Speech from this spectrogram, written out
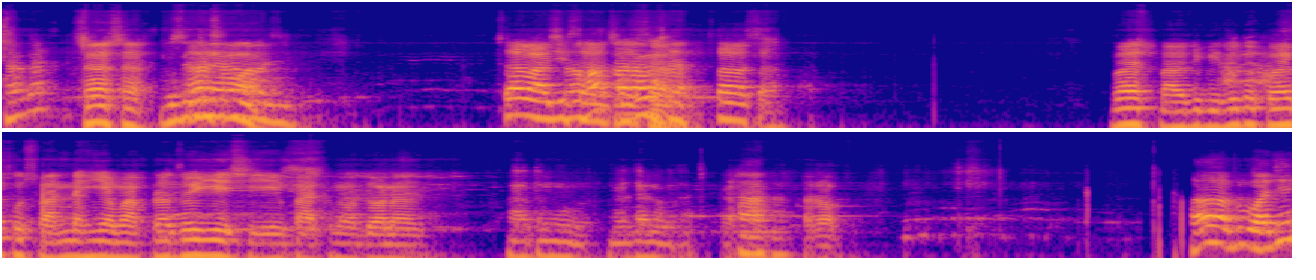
Sir sir sir. Sir sir sir. Sir sir. બસ બાબુજી બીજું તો કોઈ પૂછવાનું નહીં. અમે આપણે જોઈએ છીએ પાઠમાં દોણા હા તો હું હા. કરો હા બુવાજી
